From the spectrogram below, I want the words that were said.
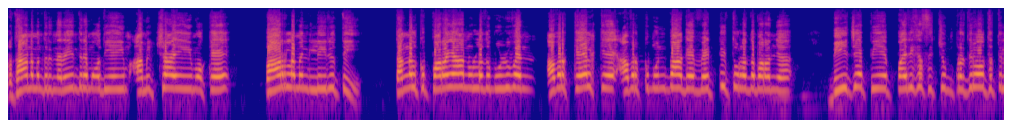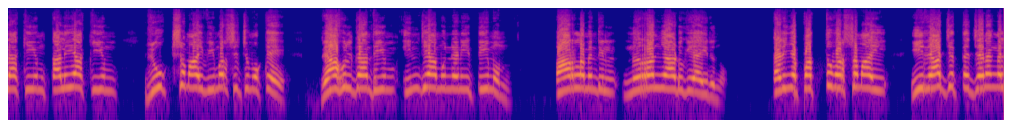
പ്രധാനമന്ത്രി നരേന്ദ്രമോദിയെയും അമിത്ഷായെയും ഒക്കെ പാർലമെന്റിൽ ഇരുത്തി തങ്ങൾക്ക് പറയാനുള്ളത് മുഴുവൻ അവർ കേൾക്കെ അവർക്ക് മുൻപാകെ വെട്ടിത്തുറന്ന് പറഞ്ഞ് ബി ജെ പിയെ പരിഹസിച്ചും പ്രതിരോധത്തിലാക്കിയും കളിയാക്കിയും രൂക്ഷമായി വിമർശിച്ചുമൊക്കെ രാഹുൽ ഗാന്ധിയും ഇന്ത്യ മുന്നണി ടീമും പാർലമെന്റിൽ നിറഞ്ഞാടുകയായിരുന്നു. കഴിഞ്ഞ പത്ത് വർഷമായി ഈ രാജ്യത്തെ ജനങ്ങൾ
